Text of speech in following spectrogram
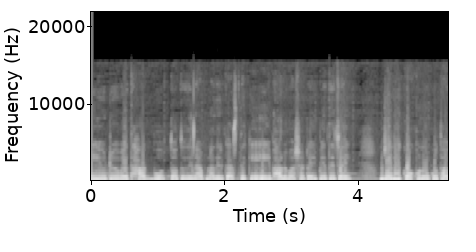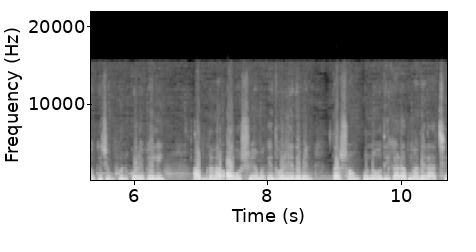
এই ইউটিউবে থাকব, ততদিন আপনাদের কাছ থেকে এই ভালোবাসাটাই পেতে চাই। যদি কখনো কোথাও কিছু ভুল করে ফেলি, আপনারা অবশ্যই আমাকে ধরিয়ে দেবেন, তার সম্পূর্ণ অধিকার আপনাদের আছে।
